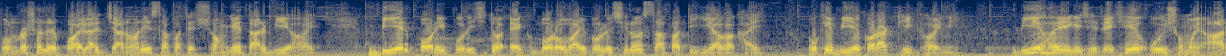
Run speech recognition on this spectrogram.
পনেরো সালের পয়লা জানুয়ারি সাফাতের সঙ্গে তার বিয়ে হয়। বিয়ের পরই পরিচিত এক বড় ভাই বলেছিল, সাফাত ইয়াবা খায় ওকে বিয়ে করা ঠিক হয়নি। বিয়ে হয়ে গেছে দেখে ওই সময় আর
